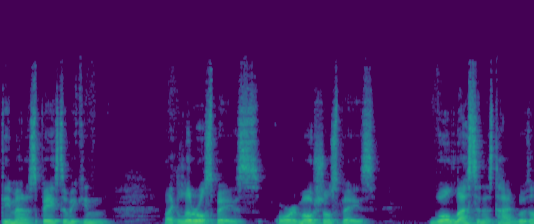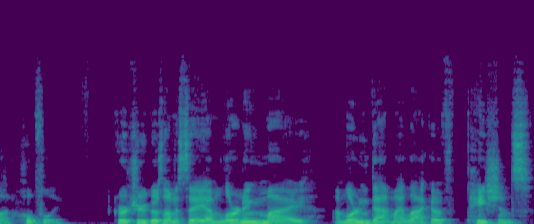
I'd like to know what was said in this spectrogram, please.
the amount of space that we can, like literal space or emotional space, will lessen as time goes on, hopefully. Gertrude goes on to say, I'm learning my I'm learning that my lack of patience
